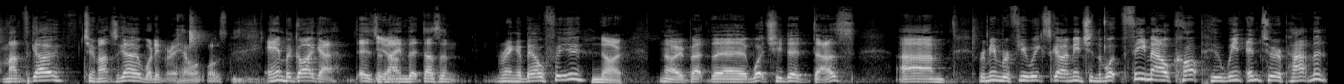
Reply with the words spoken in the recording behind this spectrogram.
a month ago, two months ago, whatever the hell it was. Amber Guyger is a Yeah. name that doesn't ring a bell for you. No. No, but the what she did does. Um, remember a few weeks ago I mentioned the female cop who went into her apartment,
